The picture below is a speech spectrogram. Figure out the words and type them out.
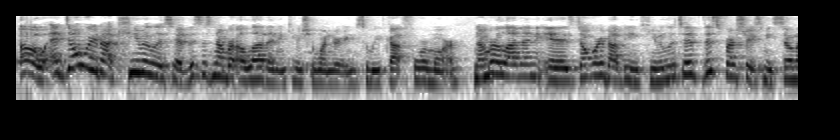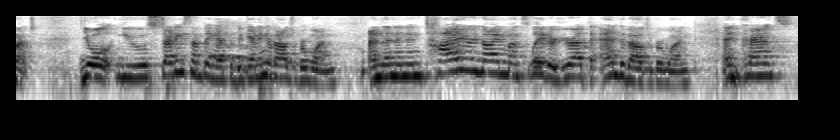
Oh, and don't worry about cumulative. This is number 11 in case you're wondering. So we've got four more. Number 11 is don't worry about being cumulative. This frustrates me so much. You'll you study something at the beginning of algebra 1 and then an entire 9 months later you're at the end of algebra 1 and parents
